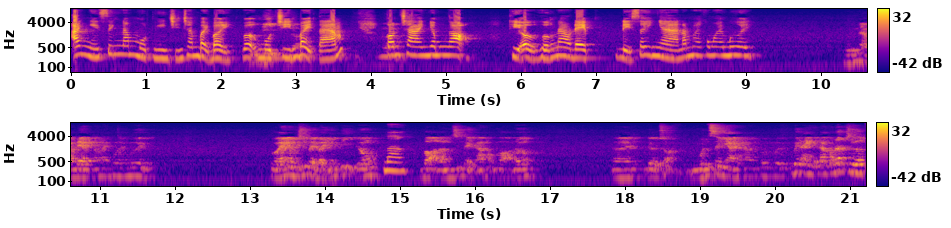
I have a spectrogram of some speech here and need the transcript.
anh ấy sinh năm 1977 Vợ Thì, 1978 Rồi. Con trai nhâm ngọ thì ở hướng nào đẹp để xây nhà năm 2020? hướng nào đẹp năm 2020 của anh là 1977 niên tỵ đúng không? Vâng, vợ là 1978 họ ngọ đúng không lựa chọn muốn xây nhà năm 2020 không biết anh đã có đất chưa?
